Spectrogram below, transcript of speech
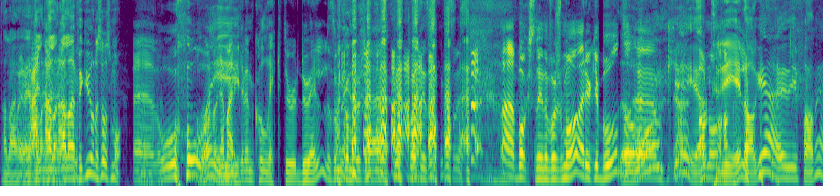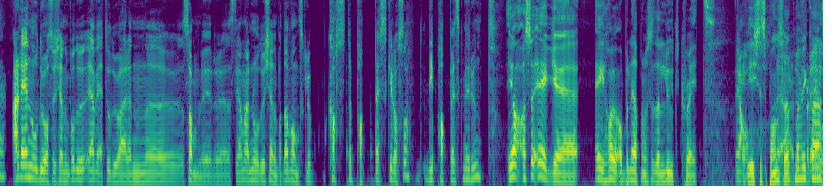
Eller, Nei, nei, nei, eller, eller er figurene så små? Uh, oh, jeg merker en collector-duell som kommer til å skje på et tidspunkt. Er boksene dine for små? Er du ikke bot? Eh, Ok, jeg har tre i laget, jeg. Faen, jeg. Er det noe du også kjenner på? Du, jeg vet jo du er en uh, samler, Stian. Er det noe du kjenner på at det er vanskelig å kaste pappesker også? De pappeskene rundt. Ja, altså, jeg, eh, jeg har jo abonnert på noe som heter Loot Crate. Ja. Vi er ikke sponset, men vi kan.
